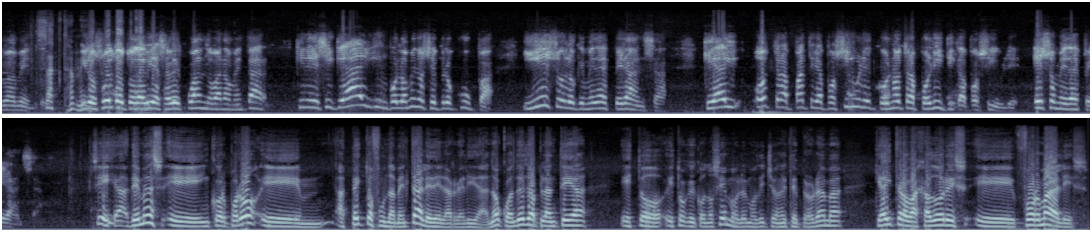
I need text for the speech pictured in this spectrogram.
nuevamente. Exactamente. Y los sueldos todavía saber cuándo van a aumentar. Quiere decir que alguien por lo menos se preocupa. Y eso es lo que me da esperanza. Que hay otra patria posible con otra política posible. Eso me da esperanza. Sí, además eh, incorporó eh, aspectos fundamentales de la realidad, ¿no? Cuando ella plantea esto, esto que conocemos, lo hemos dicho en este programa, que hay trabajadores eh, formales,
